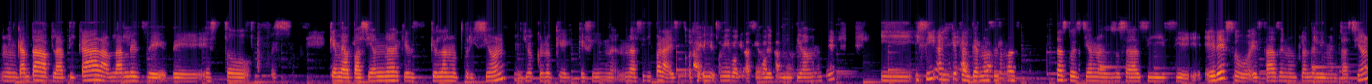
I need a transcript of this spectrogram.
Me encanta platicar, hablarles de, de esto, pues, que me apasiona, que es, que es la nutrición. Yo creo que, que sí, nací para esto, es mi vocación definitivamente. Y, y sí, hay que plantearnos estas estas cuestiones, o sea, si, si eres o estás en un plan de alimentación,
